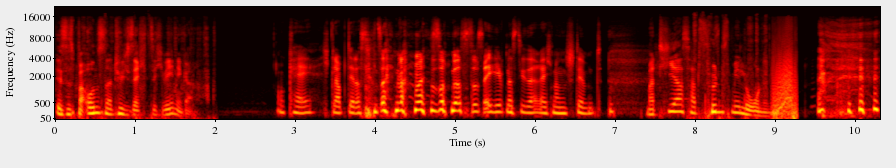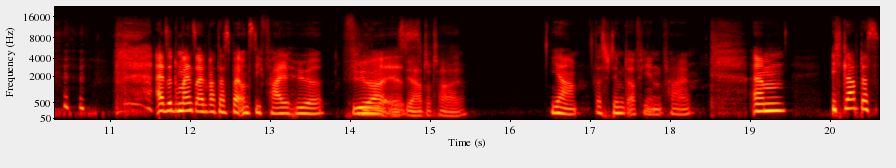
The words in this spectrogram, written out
ist es bei uns natürlich 60 weniger. Okay, ich glaube dir das jetzt einfach mal so, dass das Ergebnis dieser Rechnung stimmt. Matthias hat 5 Melonen. Also du meinst einfach, dass bei uns die Fallhöhe höher ist. Ja, total. Ja, das stimmt auf jeden Fall. Ähm, ich glaube, dass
